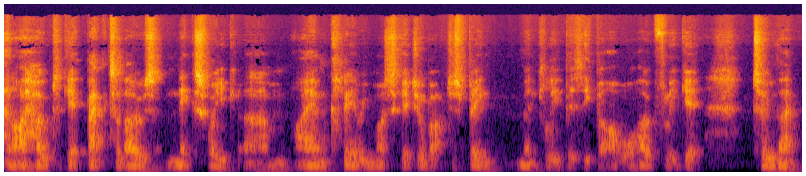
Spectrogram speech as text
and I hope to get back to those next week. Um, I am clearing my schedule, but I've just been mentally busy, but I will hopefully get to that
